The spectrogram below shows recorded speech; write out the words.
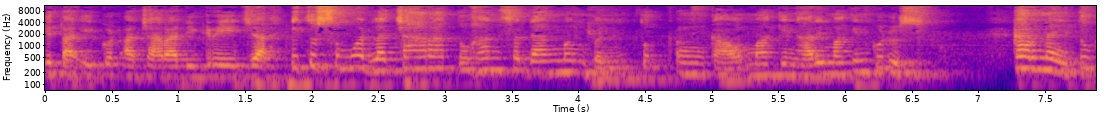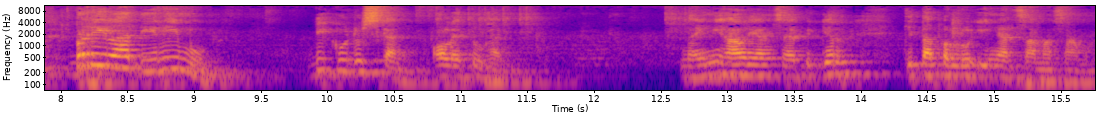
kita ikut acara di gereja. Itu semua adalah cara Tuhan sedang membentuk engkau makin hari makin kudus. Karena itu, berilah dirimu dikuduskan oleh Tuhan. Nah, ini hal yang saya pikir kita perlu ingat sama-sama.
